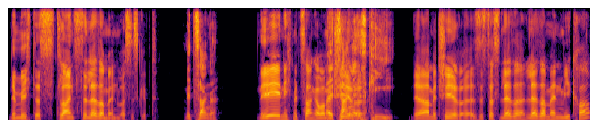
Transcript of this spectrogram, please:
Nämlich das kleinste Leatherman, was es gibt. Mit Zange. Nee, nicht mit Zange, aber weil mit Schere. Zange ist Key. Ja, mit Schere. Es ist das Leather, Leatherman Micra.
